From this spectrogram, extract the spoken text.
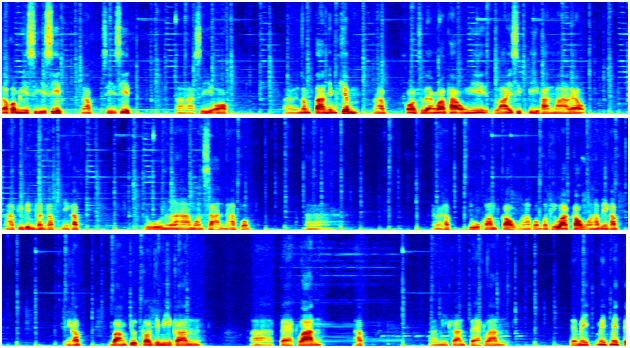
แล้วก็มีสีซีดนะครับสีซีดสีออกอน้ำตาลยิมเข้มนะครับ ก็แสดงว่าพระองค์นี้หลายสิบปีผ่านมาแล้วนะครับพี่เป็นเพื่อนครับนี่ครับ ดูเนื้อหามวลสารนะครับผมเห็นไหมครับดูความเก่านะครับผมก็ถือว่าเก่านะครับนี่ครับนี่ครับบางจุดก็จะมีการาแตกลานนะครับมีการแตกลาน แต่ไม่ไม่ไม่แต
